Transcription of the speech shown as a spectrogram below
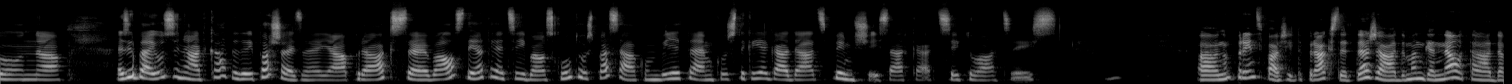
Un, uh, Es gribēju uzzināt, kā tad ir pašreizējā praksē valstī attiecībā uz kultūras pasākumu biļetēm, kuras tika iegādātas pirms šīs ārkārtas situācijas. Uh, nu, principā šī praksa ir dažāda. Man gan nav tāda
